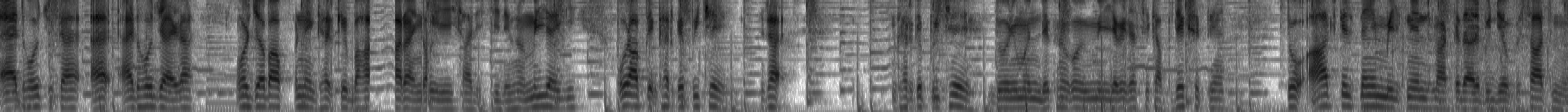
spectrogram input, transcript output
ऐड हो चुका है ऐड हो जाएगा। और जब आप अपने घर के बाहर आएँगे तो यही सारी चीज़ें हमें मिल जाएगी। और आपके घर के पीछे घर के पीछे डोरीमोन देखने को भी मिल जाएगा, जैसे कि आप देख सकते हैं। तो आज के इतने मिलते हैं धमाकेदार वीडियो के साथ में।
